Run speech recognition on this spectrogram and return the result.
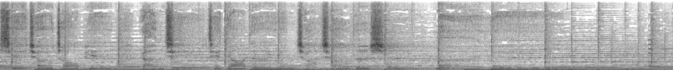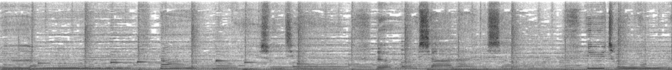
些旧照片，燃起戒掉的烟，悄悄地湿了眼。嗯，那么一瞬间留下来的笑，已成永远。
